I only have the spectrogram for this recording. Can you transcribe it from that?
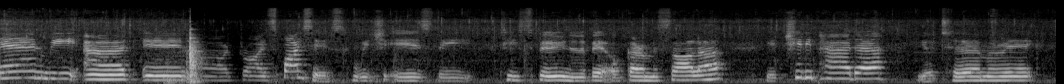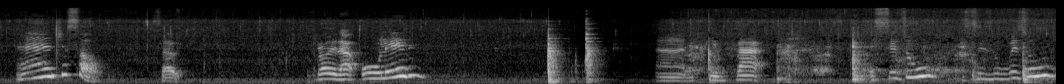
Then we add in our dried spices, which is the teaspoon and a bit of garam masala, your chili powder, your turmeric, and your salt. So throw that all in and give that a sizzle, a sizzle whizzle.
